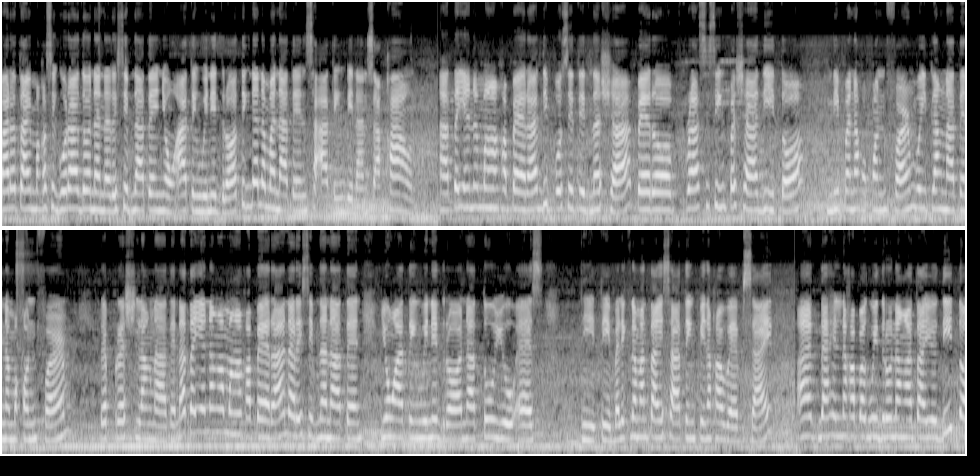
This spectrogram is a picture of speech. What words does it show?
para tayo makasigurado na na-receive natin yung ating withdraw, tingnan naman natin sa ating Binance account. At ayan na mga kapera, deposited na siya, pero processing pa siya dito. Hindi pa nako-confirm. Wait lang natin na ma-confirm refresh lang natin. At ayan na nga mga kapera, na-receive na natin yung ating winidraw na 2 USDT. Balik naman tayo sa ating pinaka-website. At dahil nakapag-withdraw na nga tayo dito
